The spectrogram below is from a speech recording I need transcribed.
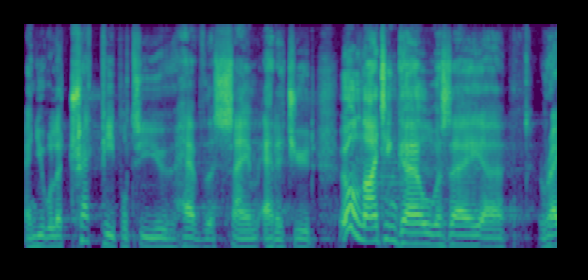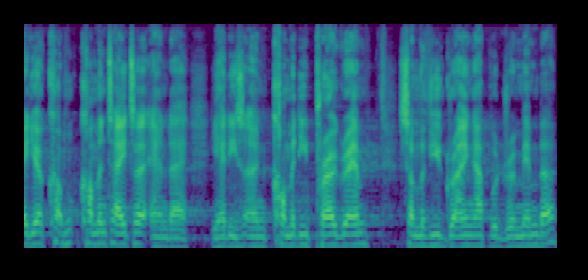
and you will attract people to you who have the same attitude. Earl Nightingale was a uh, radio com- commentator and uh, he had his own comedy program. Some of you growing up would remember.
